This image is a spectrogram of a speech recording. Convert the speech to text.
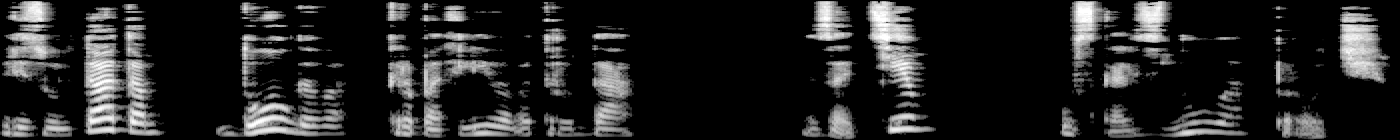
результатом долгого кропотливого труда. Затем ускользнула прочь.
